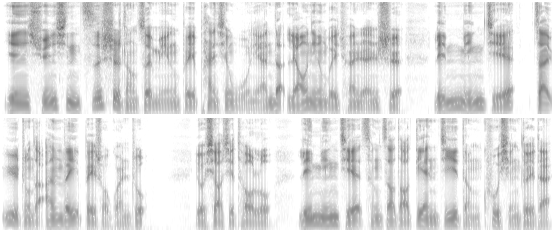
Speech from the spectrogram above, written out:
因寻衅滋事等罪名被判刑五年的辽宁维权人士林明杰，在狱中的安危备受关注。有消息透露，林明杰曾遭到电击等酷刑对待，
